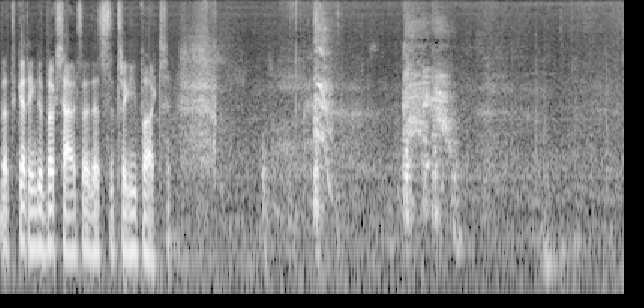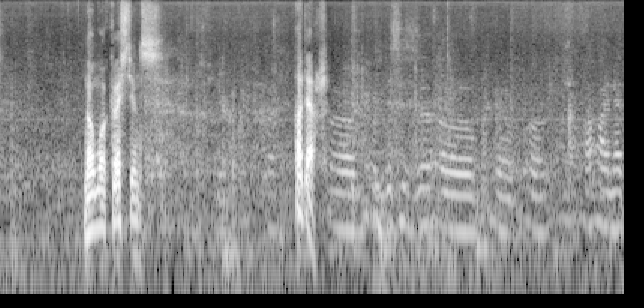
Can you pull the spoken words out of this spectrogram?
but getting the bugs out, uh, that's the tricky part. No more questions? Oh, there. Uh, this is uh, uh, INET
